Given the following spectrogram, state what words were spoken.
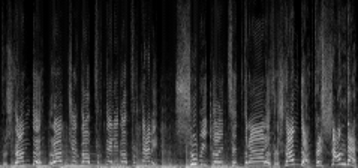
Verstanden? Roger, Gott vertelle! Subito in Zentrale, verstanden? Verstanden?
